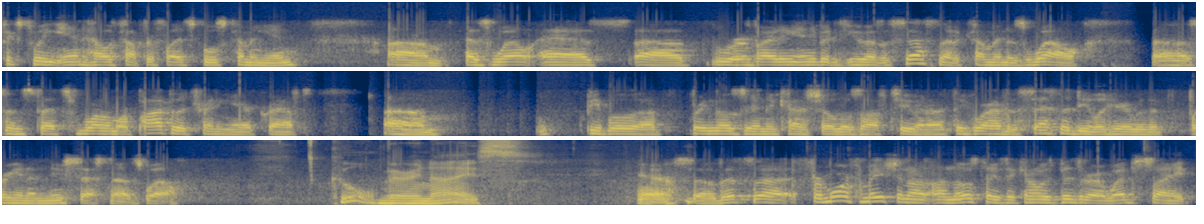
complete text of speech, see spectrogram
fixed wing and helicopter flight schools coming in, um, as well as uh, we're inviting anybody who has a Cessna to come in as well, uh, since that's one of the more popular training aircraft. Um, people uh, bring those in and kind of show those off too. And I think we're having a Cessna dealer here with it, bringing a new Cessna as well. Cool. Very nice. Yeah, so that's uh, for more information on, on those things. They can always visit our website,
